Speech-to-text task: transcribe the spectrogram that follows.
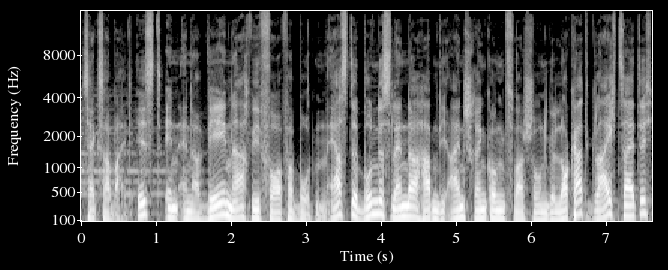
Sexarbeit ist in NRW nach wie vor verboten. Erste Bundesländer haben die Einschränkungen zwar schon gelockert, gleichzeitig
